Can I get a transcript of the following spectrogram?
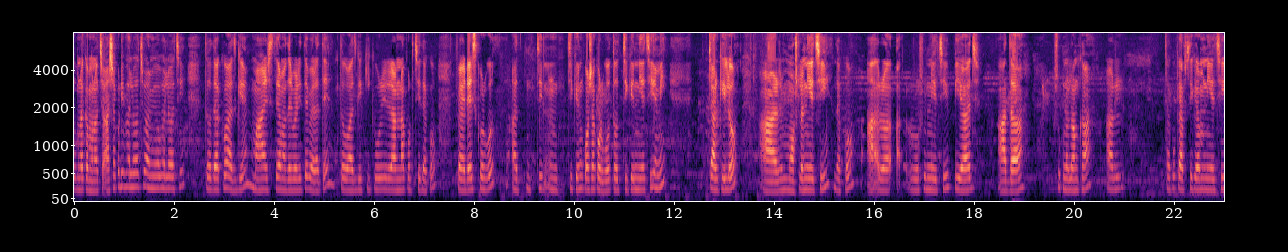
তোমরা কেমন আছো? আশা করি ভালো আছো, আমিও ভালো আছি। তো দেখো, আজকে মা এসছে আমাদের বাড়িতে বেড়াতে। তো আজকে কি করে রান্না করছি দেখো ফ্রায়েড রাইস করব আর চিকেন কষা করব। তো চিকেন নিয়েছি আমি চার কিলো আর মশলা নিয়েছি দেখো, আর, রসুন নিয়েছি, পেঁয়াজ, আদা, শুকনো লঙ্কা আর, দেখো, ক্যাপসিকাম নিয়েছি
